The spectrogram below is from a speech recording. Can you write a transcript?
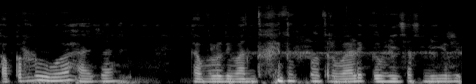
Gak perlu gua aja gak perlu dibantuin mau terbalik gue bisa sendiri.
